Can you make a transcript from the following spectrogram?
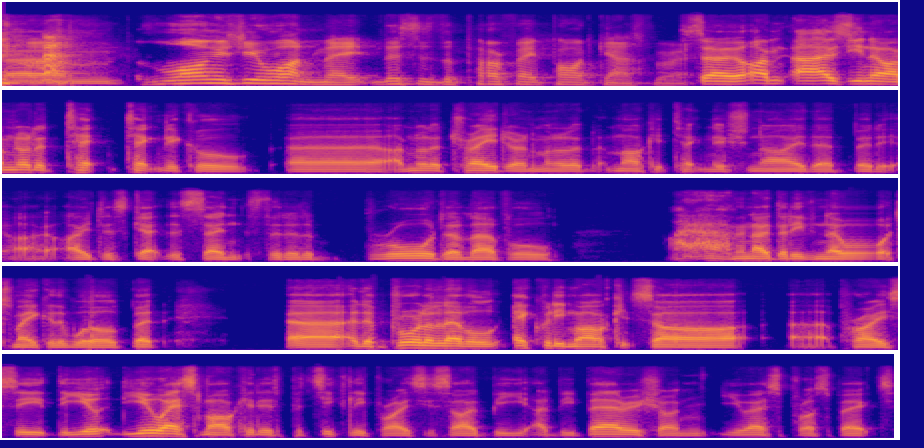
Um, As long as you want, mate. This is the perfect podcast for it. so, I'm, as you know, I'm not a tech technical, uh, I'm not a trader, and I'm not a market technician either. But it, I, I just get the sense that at a broader level, I, I mean, I don't even know what to make of the world, but uh, at a broader level, equity markets are uh, pricey. The, U, the US market is particularly pricey, so I'd be I'd be bearish on US prospects.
